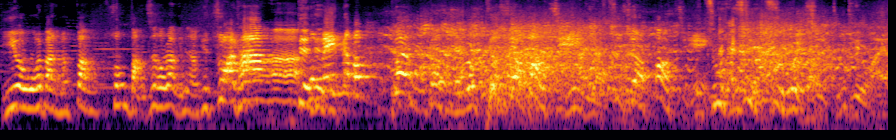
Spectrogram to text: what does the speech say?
以为我会把你们绑松绑之后，让你们俩去抓他？我没那么笨，我告诉你，我就是要报警，就是要报警。朱还是有智慧，是朱铁娃呀。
